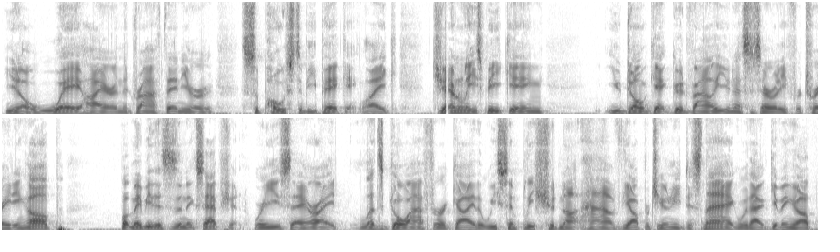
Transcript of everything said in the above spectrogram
you know, way higher in the draft than you're supposed to be picking. Like generally speaking, you don't get good value necessarily for trading up, but maybe this is an exception where you say, all right, let's go after a guy that we simply should not have the opportunity to snag without giving up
